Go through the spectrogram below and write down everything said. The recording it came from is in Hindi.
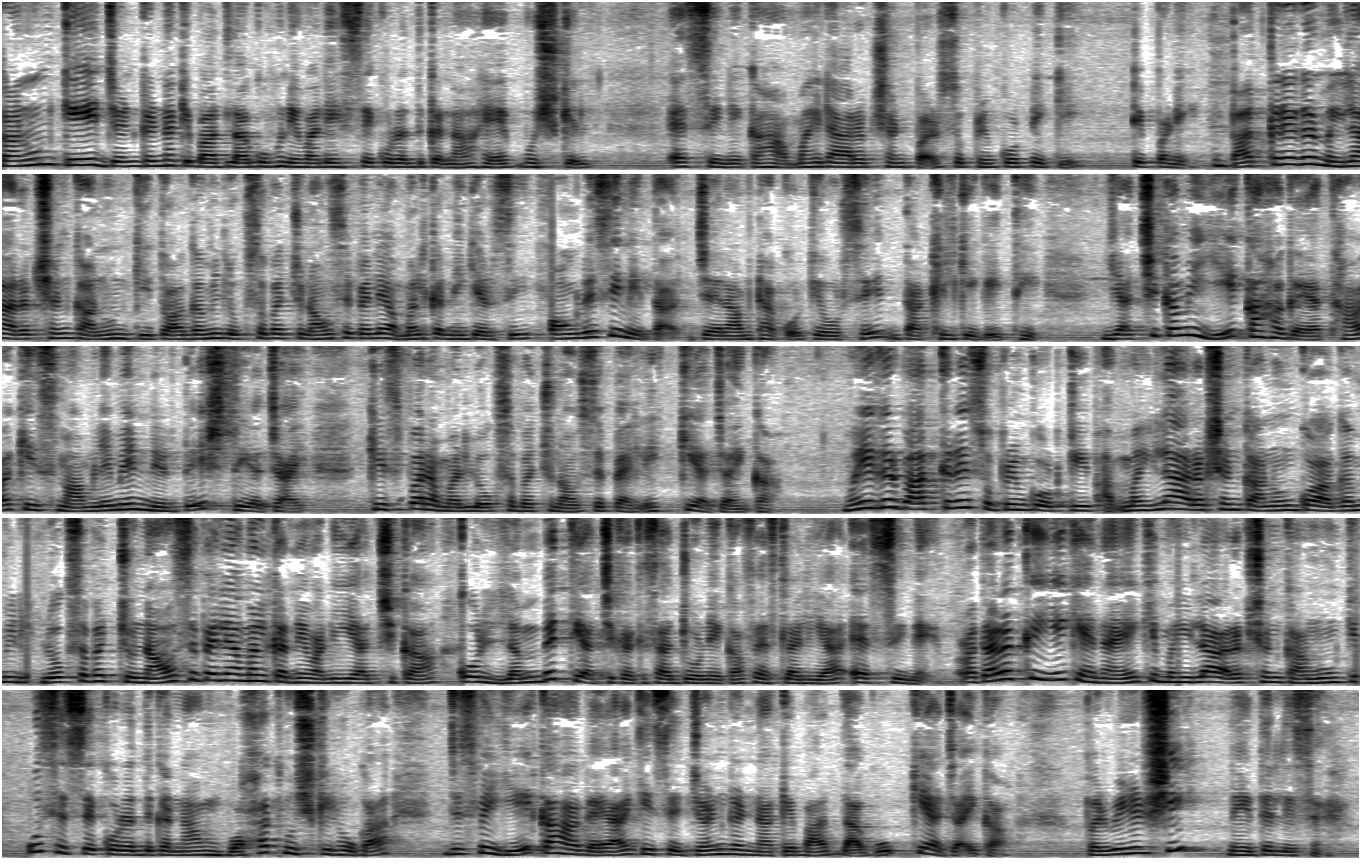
कानून के जनगणना के बाद लागू होने वाले हिस्से को रद्द करना है मुश्किल, एससी ने कहा। महिला आरक्षण पर सुप्रीम कोर्ट ने की टिप्पणी। बात करें अगर महिला आरक्षण कानून की तो आगामी लोकसभा चुनाव से पहले अमल करने की अर्जी कांग्रेसी नेता जयराम ठाकुर की ओर से दाखिल की गई थी। याचिका में ये कहा गया था कि इस मामले में निर्देश दिया जाए कि इस पर अमल लोकसभा चुनाव से पहले किया जाएगा। वहीं अगर बात करें सुप्रीम कोर्ट की महिला आरक्षण कानून को आगामी लोकसभा चुनाव से पहले अमल करने वाली याचिका को लंबित याचिका के साथ जोड़ने का फैसला लिया एससी ने। अदालत का ये कहना है कि महिला आरक्षण कानून के उस हिस्से को रद्द करना बहुत मुश्किल होगा, जिसमें ये कहा गया कि इसे जनगणना के बाद लागू किया जाएगा। परवीन सिंह नई दिल्ली से।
